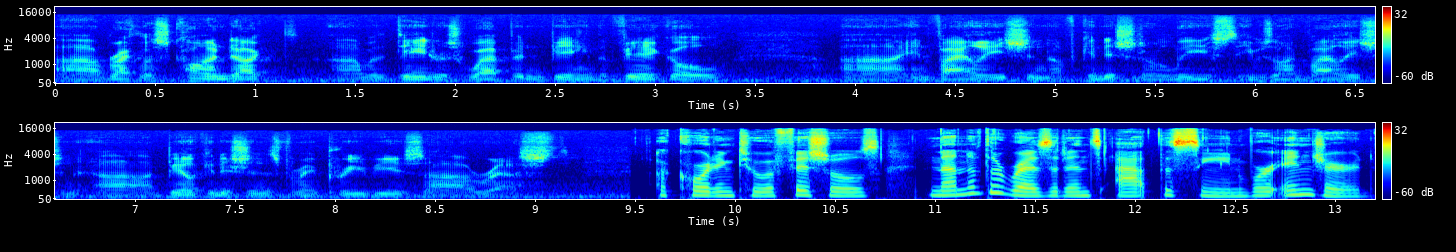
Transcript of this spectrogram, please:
uh, reckless conduct uh, with a dangerous weapon being the vehicle, uh, in violation of conditional release. He was on violation bail conditions from a previous arrest. According to officials, none of the residents at the scene were injured.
